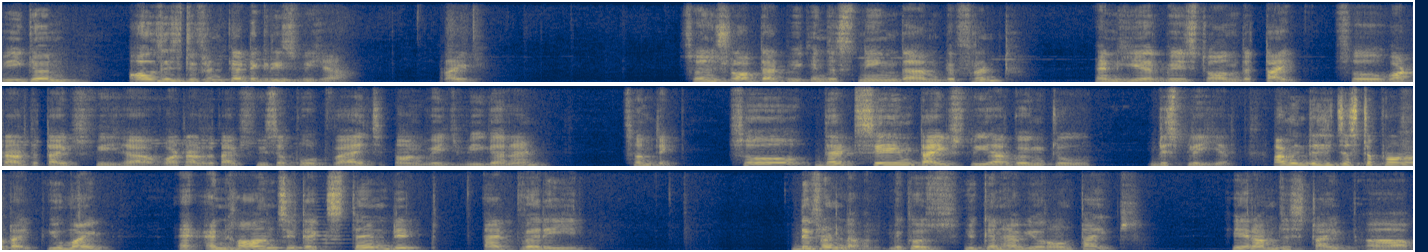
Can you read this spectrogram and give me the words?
vegan all these different categories we have right? So instead of that we can just name them different and here based on the type. So what are the types we have? What are the types we support? Veg non-veg vegan and something. So that same types we are going to display here. I mean this is just a prototype. You might enhance it extend it at very different level because you can have your own types. Here i'm just type uh,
